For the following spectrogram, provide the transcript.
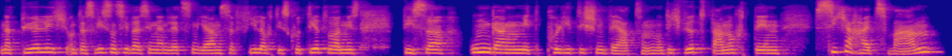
natürlich, und das wissen Sie, weil es in den letzten Jahren sehr viel auch diskutiert worden ist, dieser Umgang mit politischen Werten. Und ich würde da noch den Sicherheitswahn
